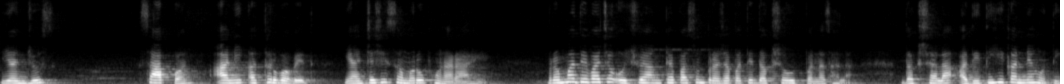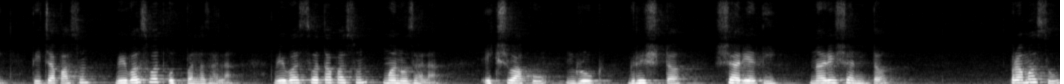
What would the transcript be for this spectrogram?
यंजूस सापन आणि अथर्ववेद यांच्याशी समरूप होणारा आहे. ब्रह्मदेवाच्या उजव्या अंगठ्यापासून प्रजापती दक्ष उत्पन्न झाला. दक्षाला अदिती ही कन्या होती. तिच्यापासून विवस्वत उत्पन्न झाला. विवस्वतापासून मनु झाला. इक्ष्वाकू नृग घृष्ट शर्यती नरिशंत प्रमसू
